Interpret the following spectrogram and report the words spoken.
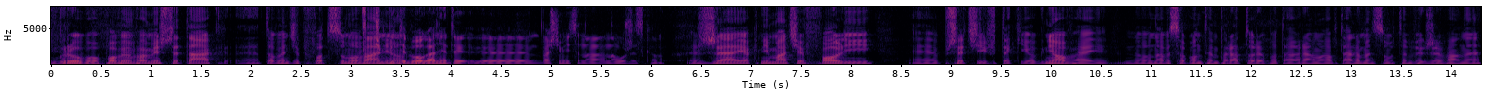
Grubo. Powiem wam jeszcze tak, e, to będzie w podsumowaniu, Gwinty były ogarnięte, e, właśnie miejsce na, na łożyska. że jak nie macie folii e, przeciw takiej ogniowej, no na wysoką temperaturę, bo ta rama, te elementy są potem wygrzewane,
